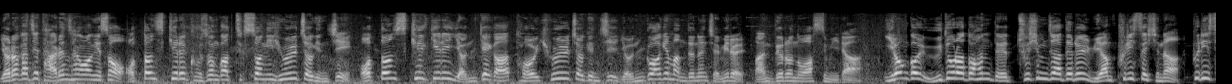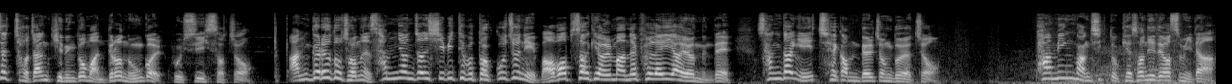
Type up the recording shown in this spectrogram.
여러가지 다른 상황에서 어떤 스킬의 구성과 특성이 효율적인지 어떤 스킬끼리 연계가 더 효율적인지 연구하게 만드는 재미를 만들어 놓았습니다. 이런 걸 의도라도 한 듯 초심자들을 위한 preset이나 preset 저장 기능도 만들어 놓은 걸 볼 수 있었죠. 안 그래도 저는 3년 전 CBT부터 꾸준히 마법사 계열만을 플레이하였는데 상당히 체감될 정도였죠. farming 방식도 개선이 되었습니다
